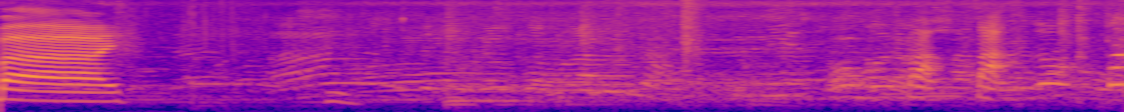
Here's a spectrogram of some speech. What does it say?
Bye-bye. Pa, pa, pa.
